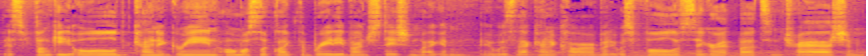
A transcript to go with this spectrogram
this funky old kind of green, almost looked like the Brady Bunch station wagon. It was that kind of car, but it was full of cigarette butts and trash and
